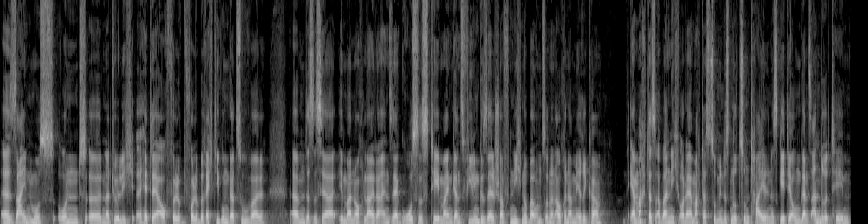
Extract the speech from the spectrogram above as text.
äh, sein muss. Und äh, natürlich hätte er auch volle, volle Berechtigung dazu, weil ähm, das ist ja immer noch leider ein sehr großes Thema in ganz vielen Gesellschaften, nicht nur bei uns, sondern auch in Amerika. Er macht das aber nicht oder er macht das zumindest nur zum Teilen. Es geht ja um ganz andere Themen.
